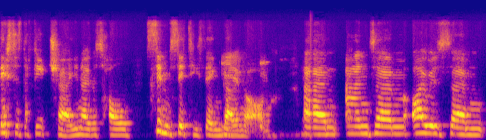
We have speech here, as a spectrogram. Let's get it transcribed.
this is the future, you know, this whole Sim City thing going yeah. on. Um, and um, I was, um,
